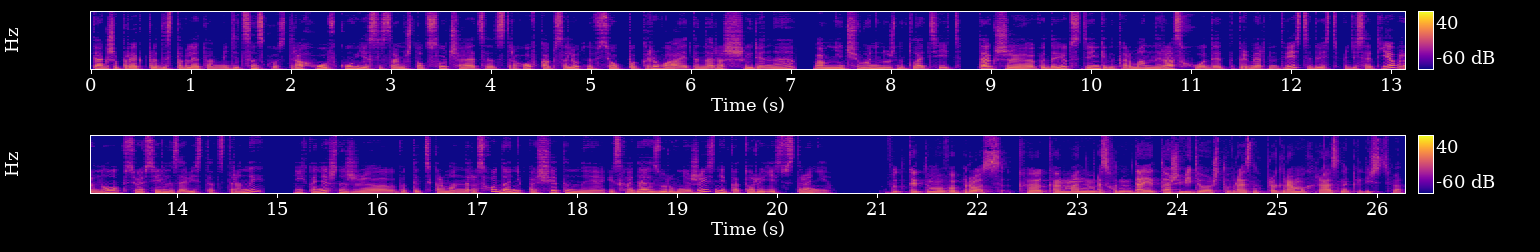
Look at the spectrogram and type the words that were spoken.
Также проект предоставляет вам медицинскую страховку. Если с вами что-то случается, эта страховка абсолютно все покрывает, она расширенная, вам ничего не нужно платить. Также выдаются деньги на карманные расходы. Это примерно 200-250 евро, но все сильно зависит от страны. И, конечно же, вот эти карманные расходы, они посчитаны, исходя из уровня жизни, который есть в стране. Вот к этому вопрос, к карманным расходам. Да, я тоже видела, что в разных программах разное количество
